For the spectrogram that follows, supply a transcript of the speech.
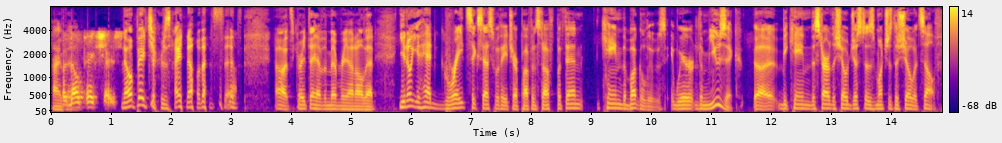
I But bet. no pictures. No pictures. I know that's that's. Oh, it's great to have the memory on all that. You know, you had great success with HR Pufnstuf, but then came the Bugaloos, where the music uh, became the star of the show just as much as the show itself.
